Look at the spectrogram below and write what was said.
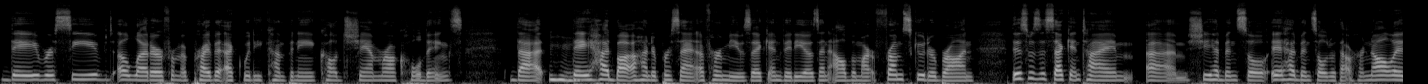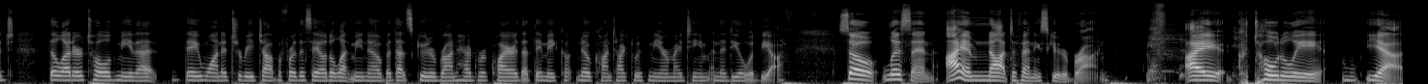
they received a letter from a private equity company called Shamrock Holdings that mm-hmm. they had bought 100% of her music and videos and album art from Scooter Braun. This was the second time um, she had been sold. It had been sold without her knowledge. The letter told me that they wanted to reach out before the sale to let me know, but that Scooter Braun had required that they make no contact with me or my team, and the deal would be off. So listen, I am not defending Scooter Braun. I totally, yeah,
